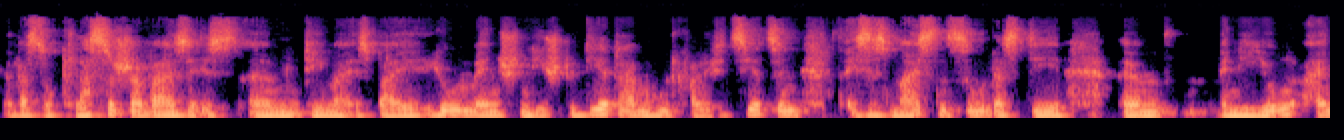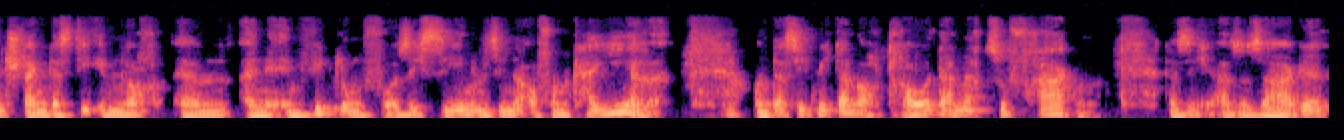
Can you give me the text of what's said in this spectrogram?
was so klassischerweise ist, ähm, Thema ist bei jungen Menschen, die studiert haben, gut qualifiziert sind, da ist es meistens so, dass die, ähm, wenn die Jungen einsteigen, dass die eben noch eine Entwicklung vor sich sehen im Sinne auch von Karriere. Und dass ich mich dann auch traue, danach zu fragen. Dass ich also sage,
